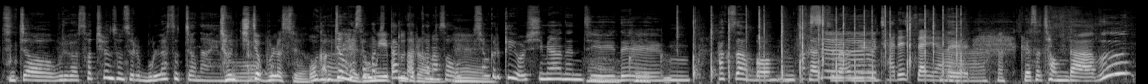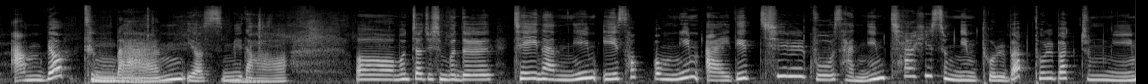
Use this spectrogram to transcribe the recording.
진짜 우리가 서채연 선수를 몰랐었잖아요. 전 진짜 몰랐어요. 깜짝 놀랐어요. 너무 예쁘더라. 나타나서 네. 어쩜 그렇게 열심히 하는지. 어, 네. 그러니까. 음, 박수 한번. 음, 박수. 네. 잘했어요. 네. 그래서 정답은 암벽 등반이었습니다. 음. 어, 문자 주신 분들, 제이남님, 이석봉님, 아이디 794님, 차희숙님, 돌밥, 돌박중님,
